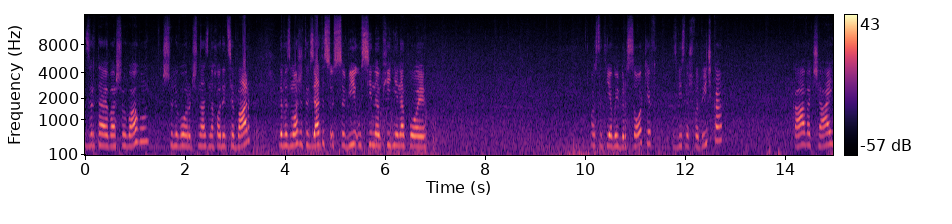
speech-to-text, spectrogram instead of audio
Звертаю вашу увагу, що ліворуч у нас знаходиться бар, де ви зможете взяти собі усі необхідні напої. Ось тут є вибір соків, звісно ж, водичка, кава, чай.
